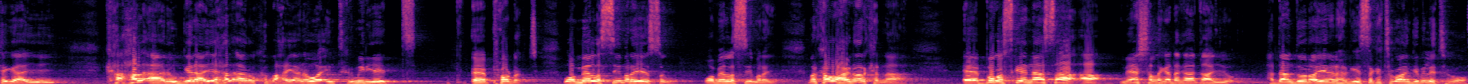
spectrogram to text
tegaayey ka hal aarow gelaaye hal aarow ka baxayaana waa intermediate product. Waa meel la sii marayo isagu waa meel la sii maray. Marka waxaynu arkanaa bogoskeenaasaa ah meesha laga dhaqaaqaayo? Haddaan doonayo inaan hargeysa ka tago aan gebile tago.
